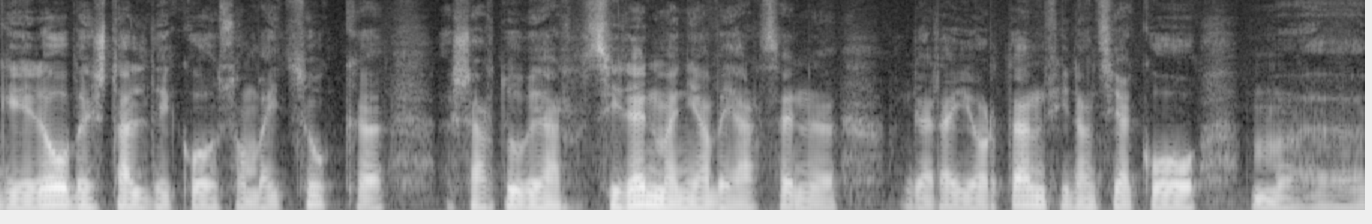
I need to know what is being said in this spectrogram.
gero bestaldeko zonbaitzuk uh, sartu behar ziren, baina behar zen uh, garai hortan finantziako uh,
